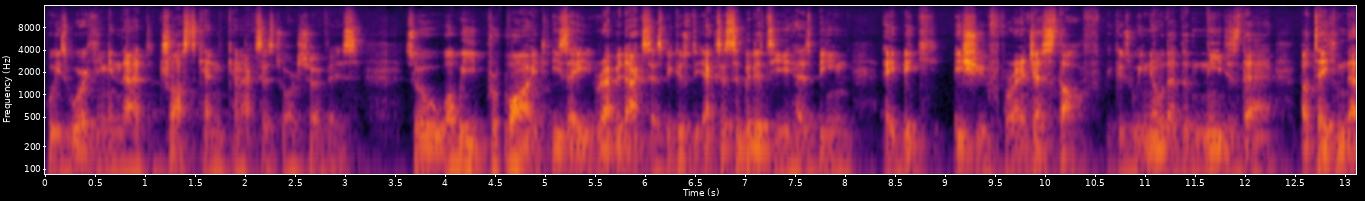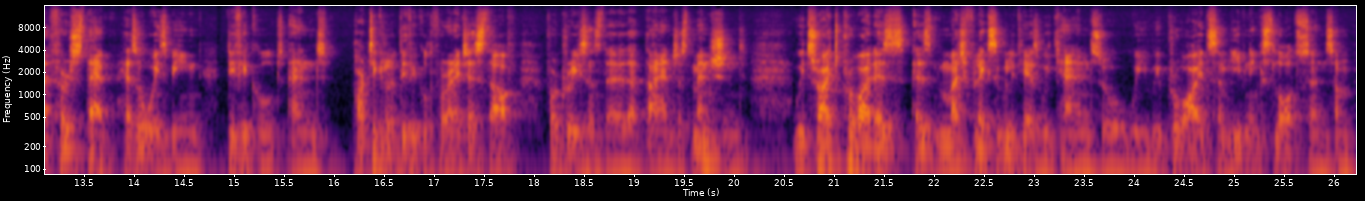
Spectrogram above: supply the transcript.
who is working in that trust can can access to our service. So what we provide is a rapid access because the accessibility has been a big issue for NHS staff because we know that the need is there, but taking that first step has always been difficult and particularly difficult for NHS staff for the reasons that, that Diane just mentioned. We try to provide as, as much flexibility as we can. So we, we provide some evening slots and some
